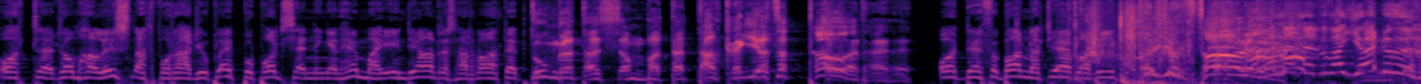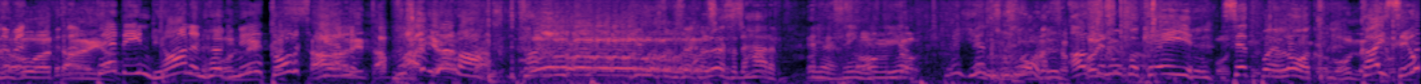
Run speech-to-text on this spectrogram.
och att eh, de har lyssnat på Radio Pleppo poddsändningen hemma i indianreservatet och att det är förbannat jävla vid... Men, men vad gör du? Ted, indianen högg ner tolken! Vad ska du göra? Vi måste försöka lösa det här, eller ring efter hjälp. Men Jens, hur mår du? Allt är nog okej! Sätt på en låt! Kaj, se upp!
